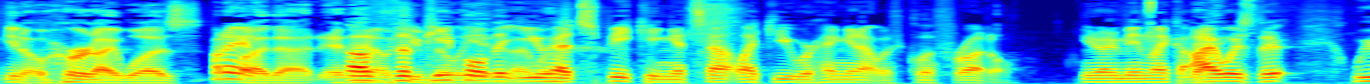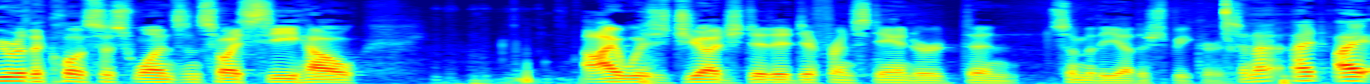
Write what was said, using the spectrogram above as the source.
you know hurt I was But I- by that, and how of the people that you had speaking, it's not like you were hanging out with Cliff Ruddle. You know what I mean? Like I was the, we were the closest ones, and so I see how I was judged at a different standard than some of the other speakers, and I, I, I,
